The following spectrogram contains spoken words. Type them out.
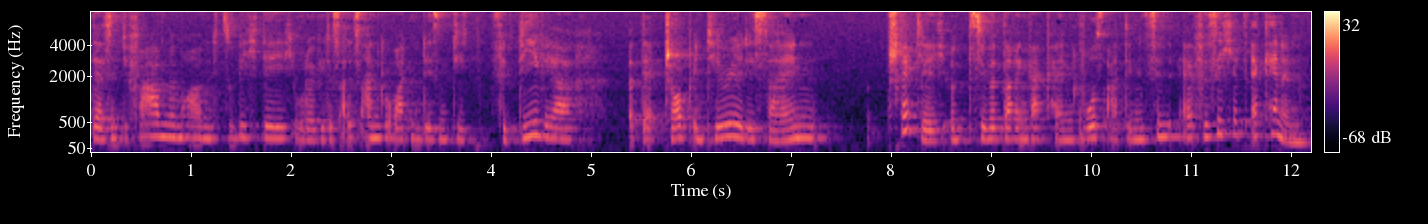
der sind die Farben im Raum nicht so wichtig oder wie das alles angeordnet ist und die, für die wäre der Job Interior Design schrecklich und sie wird darin gar keinen großartigen Sinn äh, für sich jetzt erkennen.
